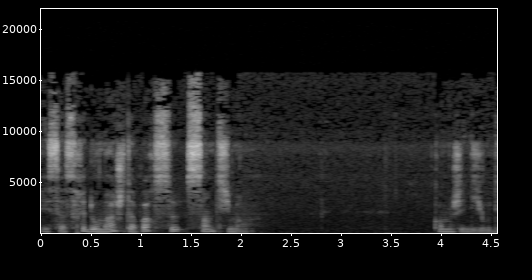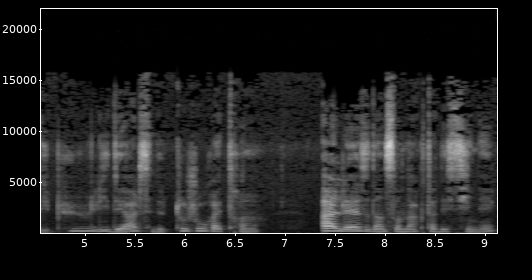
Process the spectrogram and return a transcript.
Et ça serait dommage d'avoir ce sentiment. Comme j'ai dit au début, l'idéal c'est de toujours être à l'aise dans son acte à dessiner,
